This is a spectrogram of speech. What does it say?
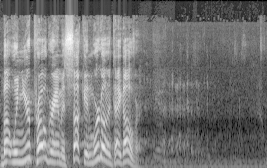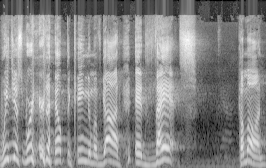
but when your program is sucking, we're going to take over. We just, we're here to help the kingdom of God advance. Come on.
